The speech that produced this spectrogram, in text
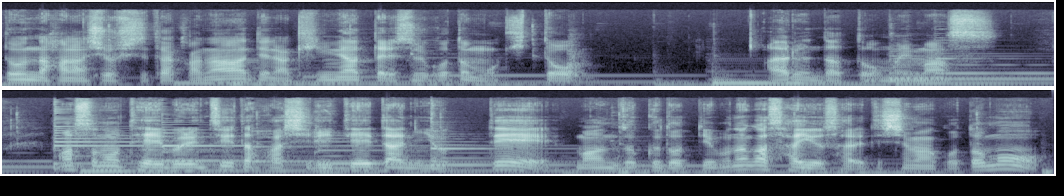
どんな話をしてたかなっていうのは気になったりすることもきっとあるんだと思います。まあ、そのテーブルについたファシリテーターによって満足度っていうものが左右されてしまうことも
